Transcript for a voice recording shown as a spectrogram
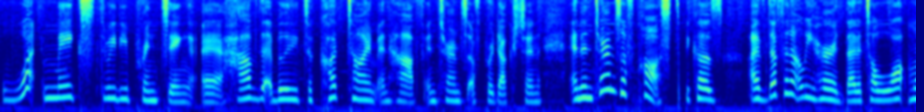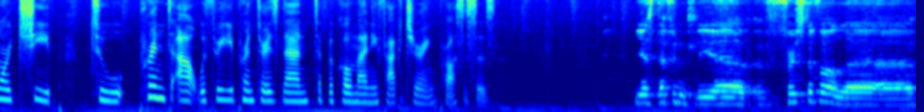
what makes 3D printing uh, have the ability to cut time in half in terms of production and in terms of cost? Because I've definitely heard that it's a lot more cheap to print out with 3D printers than typical manufacturing processes. Yes, definitely. Uh, first of all, uh,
